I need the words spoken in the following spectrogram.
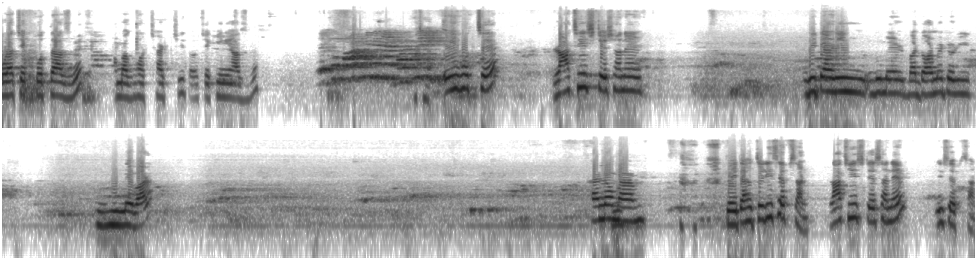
ওরা চেক করতে আসবে আমরা ঘর ছাড়ছি তবে চেকিং এ আসবে। এই হচ্ছে রাঁচি স্টেশনের রিটার্নিং রুমের বা ডরমেটরি নেবার। হ্যালো ম্যাম তো এটা হচ্ছে রিসেপশন রাঁচি স্টেশনের রিসেপশন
